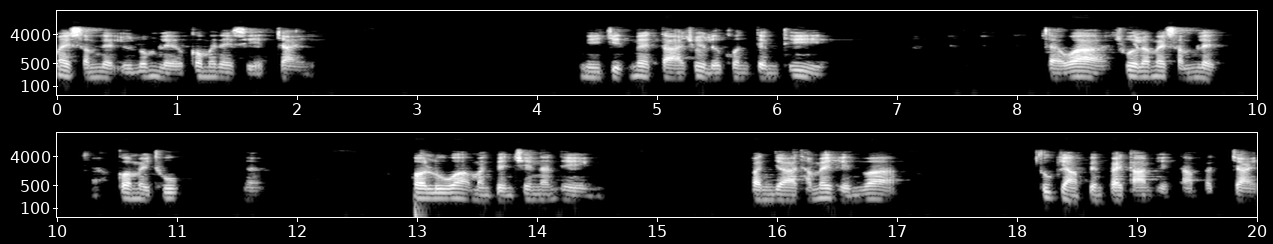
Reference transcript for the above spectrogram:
ไม่สำเร็จหรือล้มเหลวก็ไม่ได้เสียใจ มีจิตเมตตาช่วยเหลือคนเต็มที่ แต่ว่าช่วยแล้วไม่สำเร็จก็ไม่ทุกข์นะเพราะรู้ว่ามันเป็นเช่นนั้นเอง ปัญญาทำให้เห็นว่าทุกอย่างเป็นไปตามเหตุตามปัจจัย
